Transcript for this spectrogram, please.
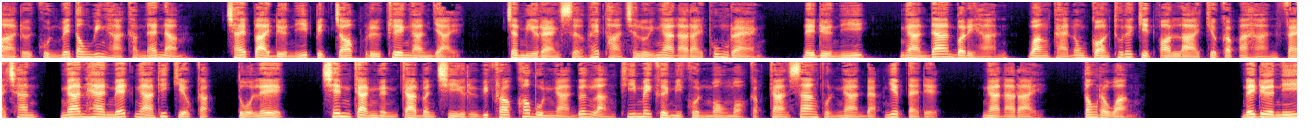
มาโดยคุณไม่ต้องวิ่งหาคำแนะนำ ใช้ปลายเดือนนี้ปิดจ็อบหรือเคลียร์งานใหญ่ จะมีแรงเสริมให้ผ่านฉลุยงานอะไรพุ่งแรง ในเดือนนี้ งานด้านบริหาร วางแผนองค์กรธุรกิจออนไลน์เกี่ยวกับอาหารแฟชั่น งานแฮนด์เมดงานที่เกี่ยวกับตัวเลข เช่น การเงินการบัญชีหรือวิเคราะห์ข้อมูลงานเบื้องหลังที่ไม่เคยมีคนมองเหมาะกับการสร้างผลงานแบบเงียบแต่เด็ด งานอะไร ต้องระวัง ในเดือนนี้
